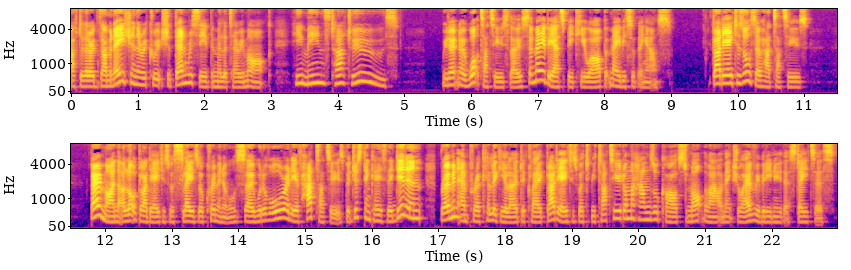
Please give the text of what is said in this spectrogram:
After their examination, the recruit should then receive the military mark. He means tattoos. We don't know what tattoos though, so maybe SPQR, but maybe something else. Gladiators also had tattoos. Bear in mind that a lot of gladiators were slaves or criminals, so would have already have had tattoos, but just in case they didn't, Roman Emperor Caligula declared gladiators were to be tattooed on the hands or calves to mark them out and make sure everybody knew their status.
